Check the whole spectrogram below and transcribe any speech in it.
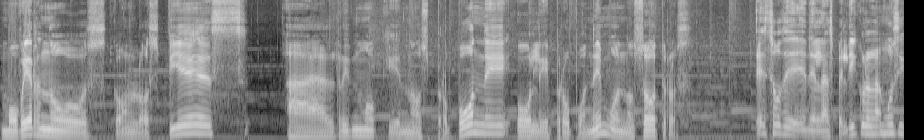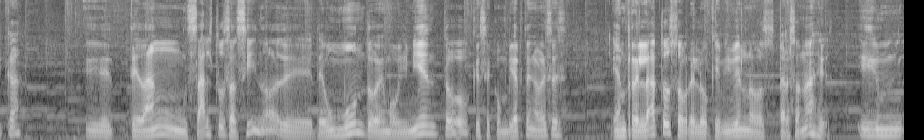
movernos con los pies al ritmo que nos propone o le proponemos nosotros? Eso de, las películas, la música, te dan saltos así, ¿no? De, un mundo en movimiento que se convierten a veces en relatos sobre lo que viven los personajes. Y mm,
